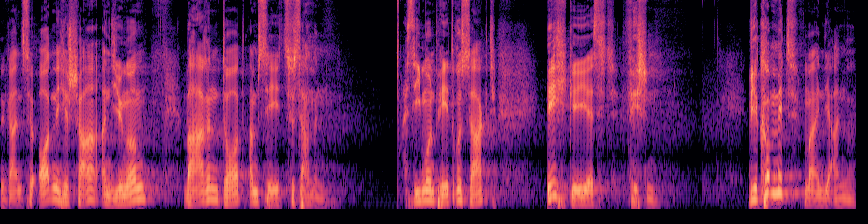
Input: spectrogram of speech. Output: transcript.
eine ganze ordentliche Schar an Jüngern, waren dort am See zusammen. Simon Petrus sagt, ich gehe jetzt fischen. Wir kommen mit, meinen die anderen.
